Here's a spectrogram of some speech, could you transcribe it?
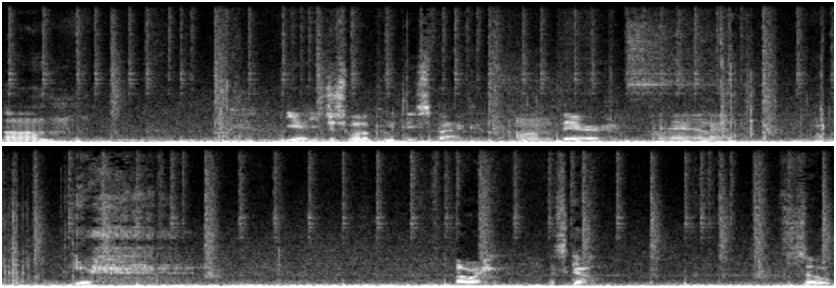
Um yeah you just want to put this back on there and uh yeah. All right let's go. So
